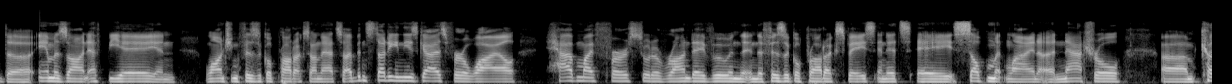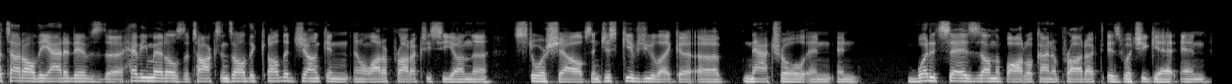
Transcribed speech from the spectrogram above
the Amazon FBA and launching physical products on that. So I've been studying these guys for a while. Have my first sort of rendezvous in the in the physical product space, and it's a supplement line, a natural, um, cuts out all the additives, the heavy metals, the toxins, all the all the junk, and, and a lot of products you see on the store shelves, and just gives you like a, a natural and and what it says on the bottle kind of product is what you get and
